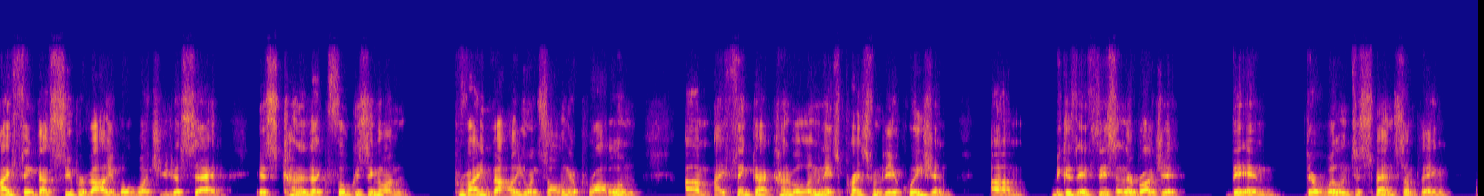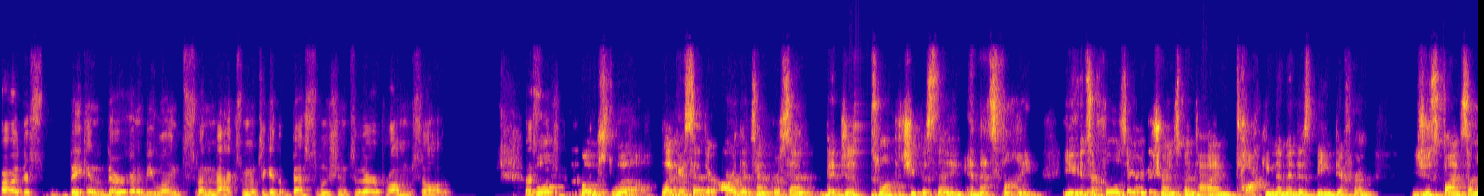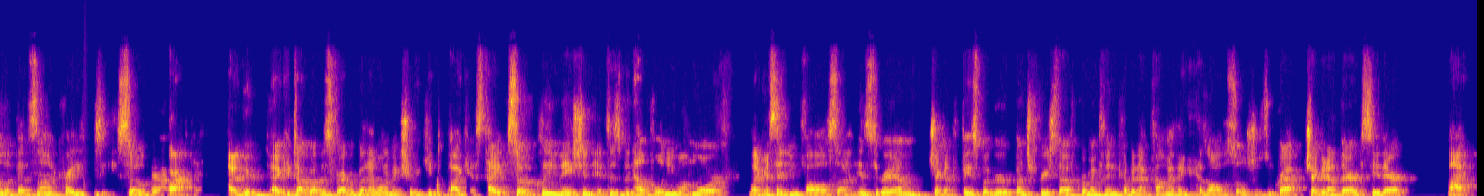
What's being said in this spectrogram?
i think that's super valuable what you just said is kind of like focusing on providing value and solving a problem. Um, i think that kind of eliminates price from the equation. Um, because if it's in their budget they, and they're willing to spend something, uh, there's they can they're going to be willing to spend the maximum to get the best solution to their problem solved. Best well, solution. most will. Like. I said, there are the 10% that just want the cheapest thing, and that's fine. You, it's yeah. a fool's errand to try and spend time talking them into being different. You just find someone that that's not crazy. So, yeah. all right. I could I could talk about this forever, but I want to make sure we keep the podcast tight. So, Cleaning Nation, if this has been helpful and you want more, like I said, you can follow us on Instagram, check out the Facebook group, bunch of free stuff. GrowMyCleaningCompany.com, I think, has all the socials and crap. Check it out there. See you there. Bye.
